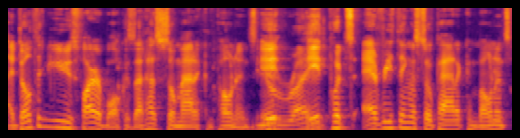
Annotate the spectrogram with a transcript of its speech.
I don't think you can use Fireball because that has somatic components. You're it, right. It puts everything with somatic components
